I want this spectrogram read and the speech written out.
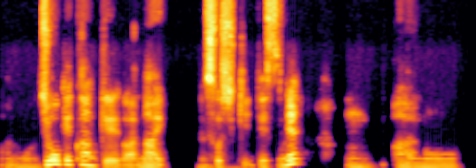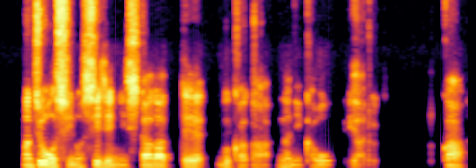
あの、上下関係がない組織ですね。うん。あの、まあ、上司の指示に従って部下が何かをやるとか、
